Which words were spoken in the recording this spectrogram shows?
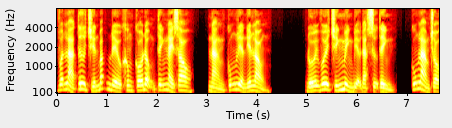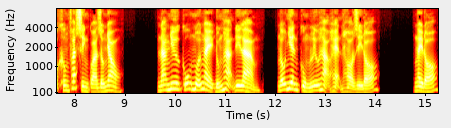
vẫn là tư chiến bắc đều không có động tĩnh này sau, nàng cũng liền yên lòng. Đối với chính mình bịa đặt sự tình, cũng làm cho không phát sinh quá giống nhau. Nàng như cũ mỗi ngày đúng hạn đi làm, ngẫu nhiên cùng Lưu Hạo hẹn hò gì đó. Ngày đó,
